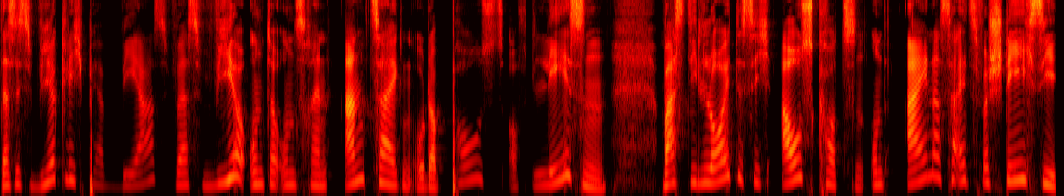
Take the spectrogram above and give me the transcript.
das ist wirklich pervers, was wir unter unseren Anzeigen oder Posts oft lesen, was die Leute sich auskotzen. Und einerseits verstehe ich sie,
